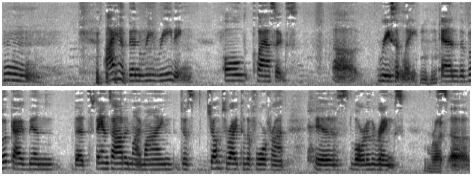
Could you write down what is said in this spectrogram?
Hmm. I have been rereading old classics uh, recently, mm-hmm. and the book I've been that stands out in my mind just jumps right to the forefront is Lord of the Rings. Right. Uh,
